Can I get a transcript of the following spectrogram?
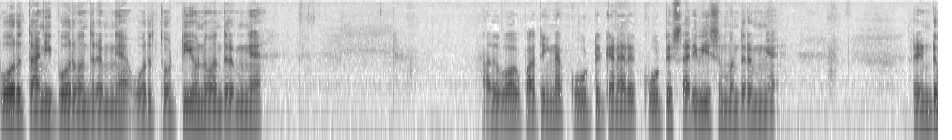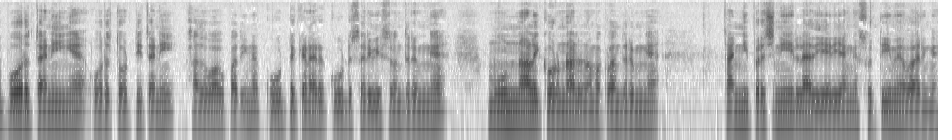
போர் தனி போர் வந்துடுமுங்க ஒரு தொட்டி ஒன்று வந்துடுமுங்க அதுபோக பார்த்தீங்கன்னா கூட்டு கிணறு கூட்டு சர்வீஸும் வந்துடுமுங்க ரெண்டு போர் தனிங்க ஒரு தொட்டி தனி. அதுபோக பார்த்தீங்கன்னா கூட்டு கிணறு கூட்டு சர்வீஸ் வந்துடுங்க மூணு நாளைக்கு ஒரு நாள் நமக்கு வந்துடுங்க தண்ணி பிரச்சனையும் இல்லாத ஏரியாங்க. சுற்றியுமே பாருங்க.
